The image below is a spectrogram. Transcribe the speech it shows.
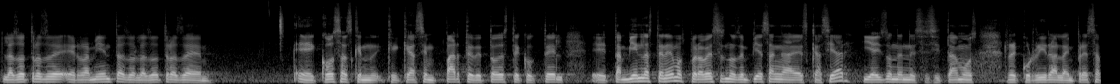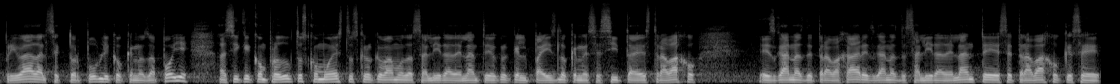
las otras herramientas o las otras... Eh, eh, cosas que, que, hacen parte de todo este cóctel, eh, también las tenemos, pero a veces nos empiezan a escasear y ahí es donde necesitamos recurrir a la empresa privada, al sector público que nos apoye. Así que con productos como estos creo que vamos a salir adelante. Yo creo que el país lo que necesita es trabajo es ganas de trabajar, es ganas de salir adelante, ese trabajo que se,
